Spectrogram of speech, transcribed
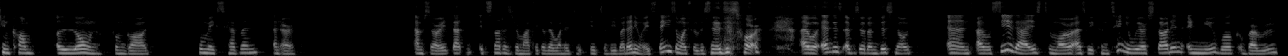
can come alone from God who makes heaven and earth. I'm sorry that it's not as dramatic as I wanted to, it to be, but anyways, thank you so much for listening this far. I will end this episode on this note, and I will see you guys tomorrow as we continue. We are starting a new book, Baruch,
